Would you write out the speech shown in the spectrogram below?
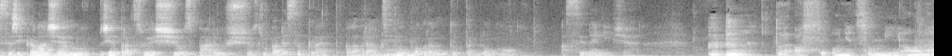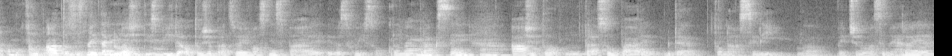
jsi říkala, že, že pracuješ s páry už zhruba 10 let, ale v rámci toho mhm. programu to tak dlouho asi není, že? To je asi o něco mý, ale ne o moc. Ale, ale to zase není tak důležitý, mm. spíš jde o to, že pracuješ vlastně s páry i ve své soukromé mm. praxi mm. a že to teda jsou páry, kde to násilí eh, většinou asi nehraje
